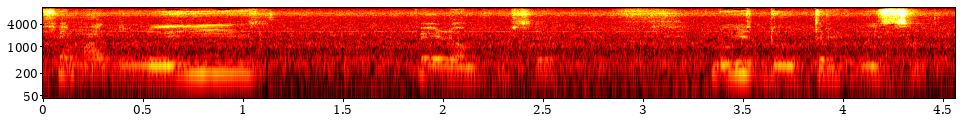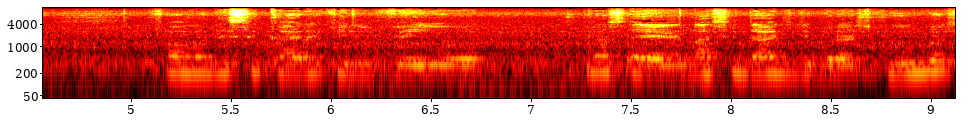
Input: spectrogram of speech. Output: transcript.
chamado Luiz Perdão, professor. Luiz Dutra, isso. Fala desse cara que ele veio é, na cidade de Brás Cubas,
